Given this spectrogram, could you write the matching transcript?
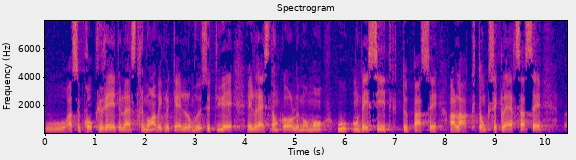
ou à se procurer de l'instrument avec lequel on veut se tuer. Et il reste encore le moment où on décide de passer à l'acte. Donc c'est clair, ça c'est euh,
